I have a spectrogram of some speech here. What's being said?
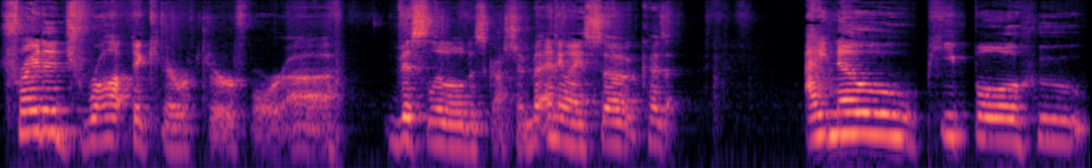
try to drop the character for uh, this little discussion. But anyway, so because I know people who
